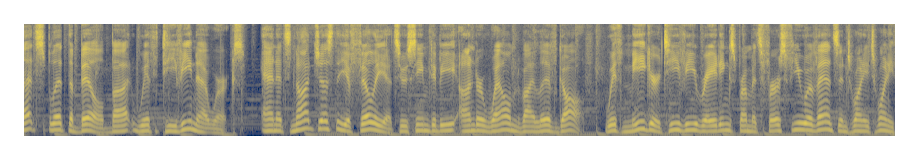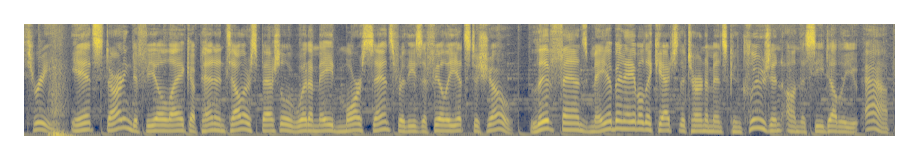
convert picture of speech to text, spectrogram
let's split the bill, but with TV networks. And it's not just the affiliates who seem to be underwhelmed by LIV Golf. With meager TV ratings from its first few events in 2023, it's starting to feel like a Penn and Teller special would have made more sense for these affiliates to show. LIV fans may have been able to catch the tournament's conclusion on the CW app,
